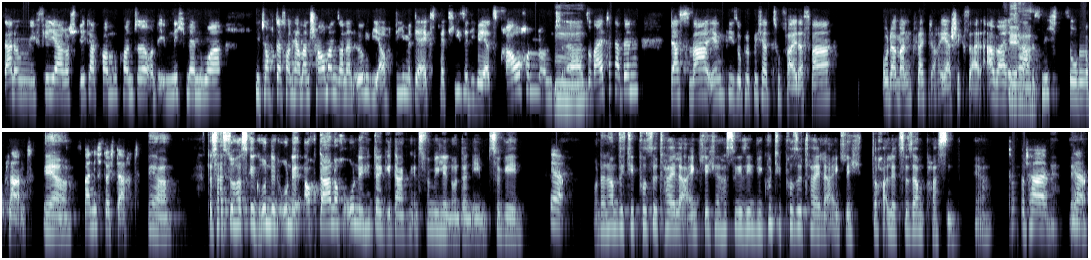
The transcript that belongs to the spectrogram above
dann irgendwie vier Jahre später kommen konnte und eben nicht mehr nur die Tochter von Hermann Schaumann, sondern irgendwie auch die mit der Expertise, die wir jetzt brauchen und mhm. äh, so weiter bin. Das war irgendwie so glücklicher Zufall. Das war oder man vielleicht auch eher Schicksal, aber ja. ich habe es nicht so geplant. Ja. Es war nicht durchdacht. Ja. Das heißt, du hast gegründet, ohne auch da noch ohne Hintergedanken ins Familienunternehmen zu gehen. Ja. Und dann haben sich die Puzzleteile eigentlich, dann hast du gesehen, wie gut die Puzzleteile eigentlich doch alle zusammenpassen. Ja. Total. Ja. ja.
